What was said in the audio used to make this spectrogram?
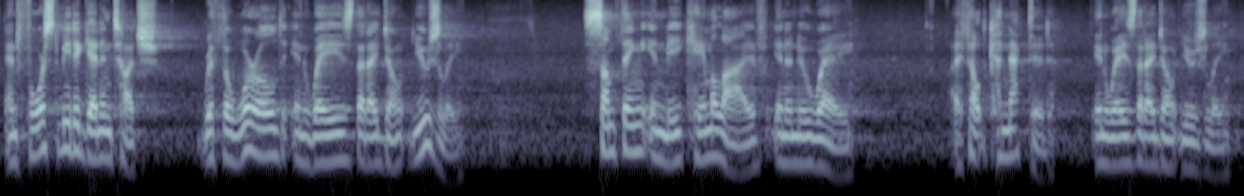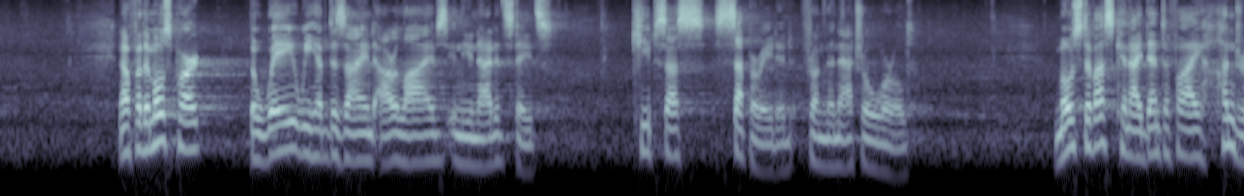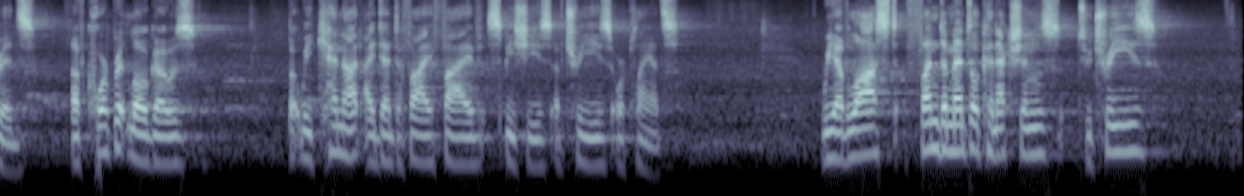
and forced me to get in touch with the world in ways that I don't usually something in me came alive in a new way. I felt connected in ways that I don't usually. Now, for the most part, the way we have designed our lives in the United States keeps us separated from the natural world. Most of us can identify hundreds of corporate logos, but we cannot identify five species of trees or plants. We have lost fundamental connections to trees,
